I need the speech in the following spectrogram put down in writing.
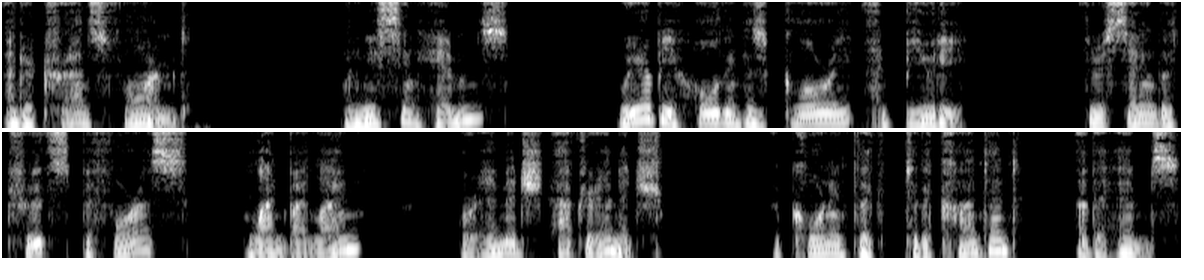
and are transformed. When we sing hymns, we are beholding His glory and beauty through setting the truths before us, line by line, or image after image, according to the, to the content of the hymns.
